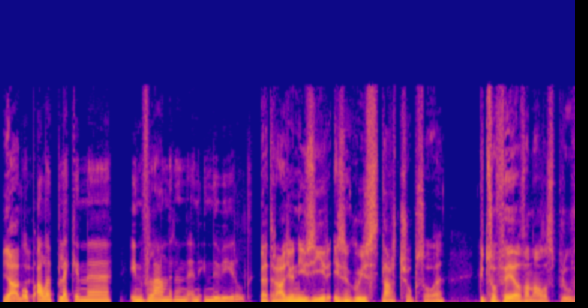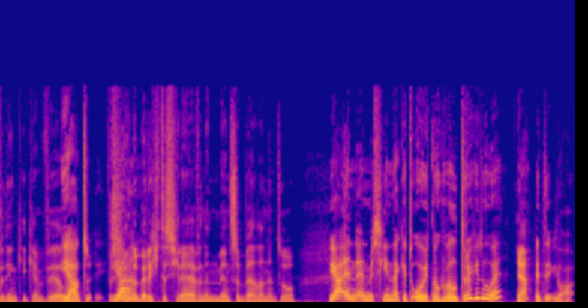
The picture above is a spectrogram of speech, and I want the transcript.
Ja, op, op alle plekken eh, in Vlaanderen en in de wereld. bij het radionieuws hier is een goede startjob zo, hè. Je kunt zoveel van alles proeven, denk ik, en veel Ja, verschillende ja, berichten schrijven en mensen bellen en zo. ja en, en misschien dat ik het ooit nog wel terug doe. Hè. Ja? Het, ja,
